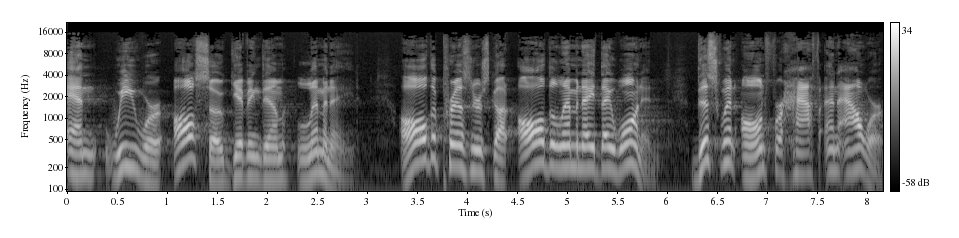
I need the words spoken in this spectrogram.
and we were also giving them lemonade. All the prisoners got all the lemonade they wanted. This went on for half an hour,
